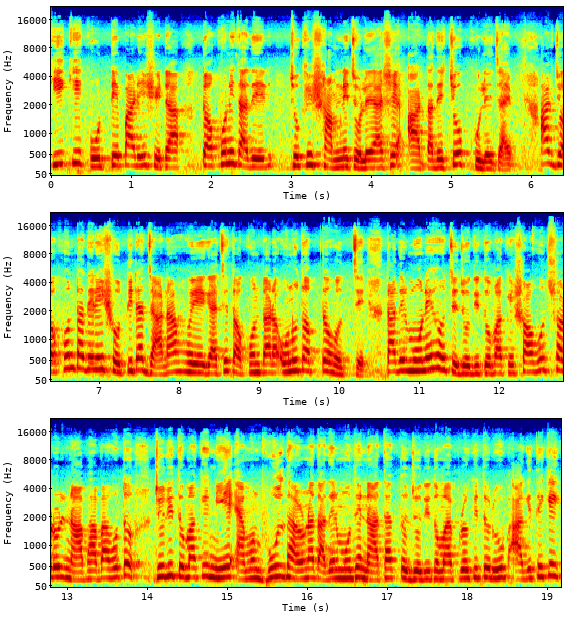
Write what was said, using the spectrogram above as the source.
কি কি করতে পারে সেটা তখনই তাদের চোখের সামনে চলে আসে আর তাদের চোখ খুলে যায়। আর যখন তাদের এই সত্যিটা জানা হয়ে গেছে, তখন তারা অনুতপ্ত হচ্ছে। তাদের মনে হচ্ছে, যদি তোমাকে সহজ সরল না ভাবা হতো, যদি তোমাকে নিয়ে এমন ভুল ধারণা তাদের মধ্যে না থাকতো, যদি তোমার প্রকৃত রূপ আগে থেকেই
